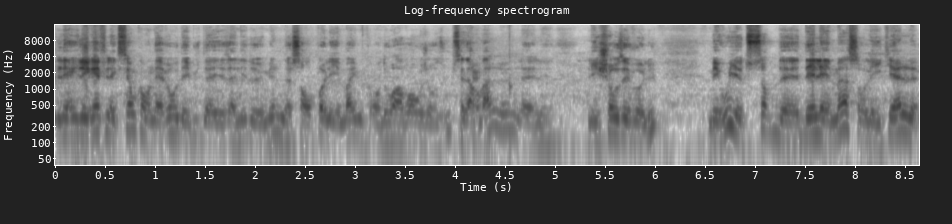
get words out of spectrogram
les, les réflexions qu'on avait au début des années 2000 ne sont pas les mêmes qu'on doit avoir aujourd'hui. C'est normal, là, les choses évoluent. Mais oui, il y a toutes sortes d'éléments sur lesquels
